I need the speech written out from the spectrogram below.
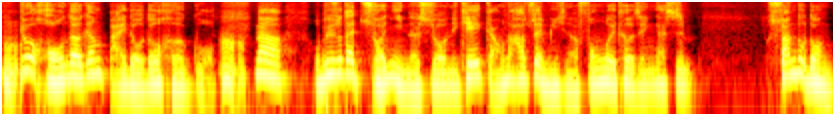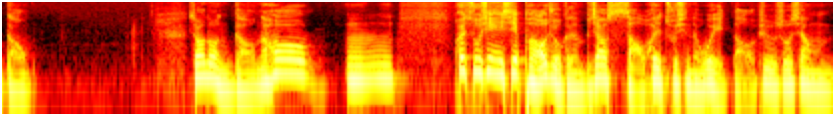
嗯，就红的跟白的我都喝过。嗯，那我比如说在纯饮的时候，你可以感受到它最明显的风味特征，应该是酸度都很高，酸度都很高。然后，嗯。会出现一些葡萄酒可能比较少会出现的味道，譬如说像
